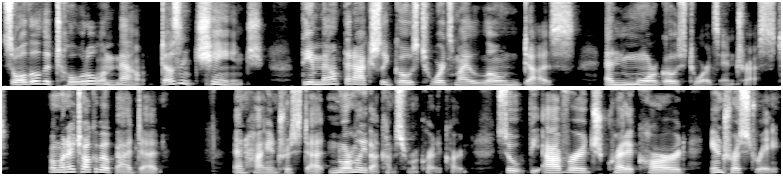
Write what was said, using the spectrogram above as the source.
So although the total amount doesn't change, the amount that actually goes towards my loan does, and more goes towards interest. And when I talk about bad debt, and high interest debt, normally that comes from a credit card. So the average credit card interest rate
